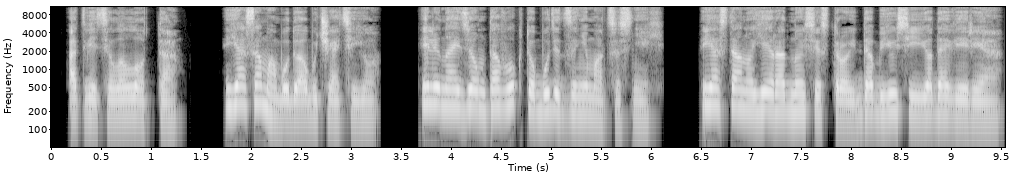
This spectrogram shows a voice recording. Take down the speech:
— ответила Лотта. «Я сама буду обучать ее. Или найдем того, кто будет заниматься с ней. Я стану ей родной сестрой, добьюсь ее доверия.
